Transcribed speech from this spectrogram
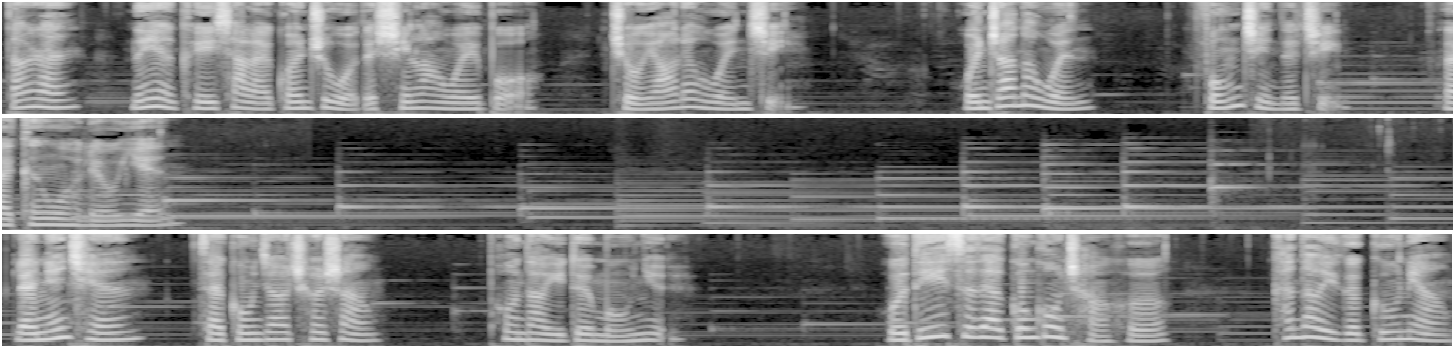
当然，您也可以下来关注我的新浪微博“九幺六文景”，文章的文，风景的景，来跟我留言。两年前，在公交车上碰到一对母女。我第一次在公共场合看到一个姑娘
